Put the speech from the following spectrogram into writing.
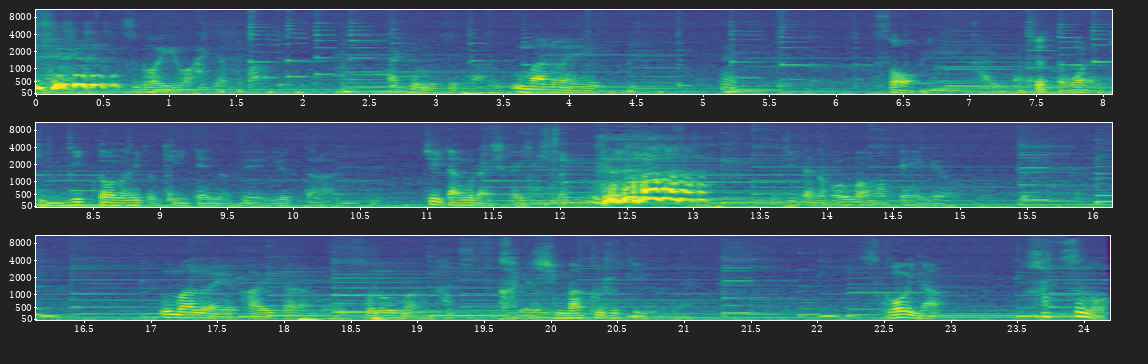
すごいわやっぱさっきも言った馬の絵ねそう描いたちょっとほらき立東の人聞いてんのって言ったらチータンぐらいしかいない。人 ちいちゃんとこ馬持ってへんけど。馬の絵描いたらもうその馬が勝ち勝ちまくるっていうね。すごいな。初の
